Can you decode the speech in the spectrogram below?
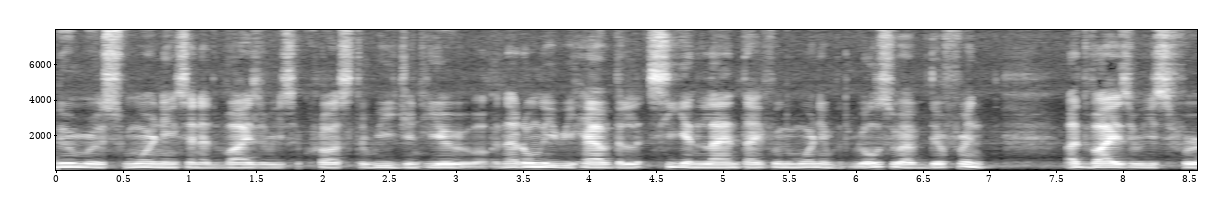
numerous warnings and advisories across the region here. Not only we have the sea and land typhoon warning, but we also have different advisories for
